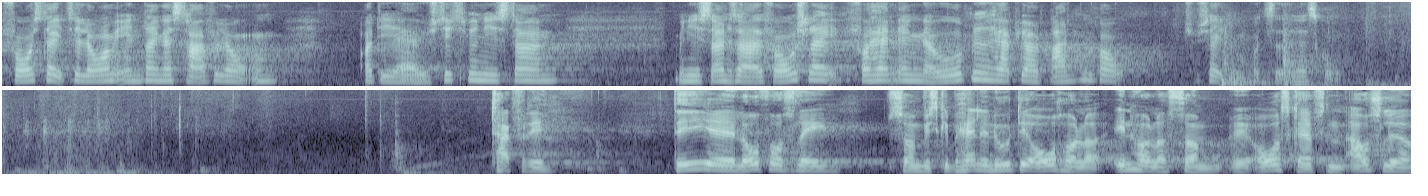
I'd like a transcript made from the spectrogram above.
forslag til lov om ændring af straffeloven. Og det er justitsministeren. Ministerens eget forslag. Forhandlingen er åbnet. Hr. Bjørn Brandenborg, Socialdemokratiet. Værsgo. Tak for det. Det øh, lovforslag, som vi skal behandle nu, det overholder, indeholder som øh, overskriften afslører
